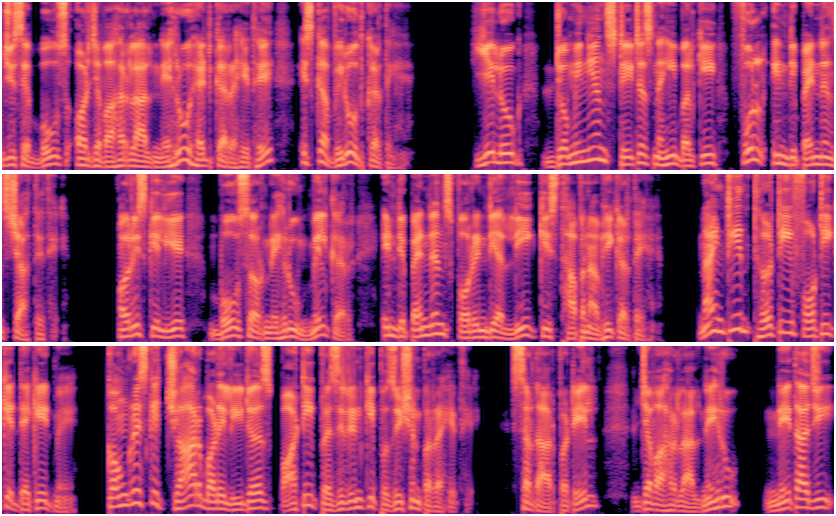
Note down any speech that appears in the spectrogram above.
जिसे बोस और जवाहरलाल नेहरू हेड कर रहे थे, इसका विरोध करते हैं। ये लोग डोमिनियन स्टेटस नहीं, बल्कि फुल इंडिपेंडेंस चाहते थे। और इसके लिए बोस और नेहरू मिलकर इंडिपेंडेंस फॉर इंडिया लीग की स्थापना भी करते हैं। 1930-40 के डेकेड में कांग्रेस के चार बड़े लीडर्स पार्टी प्रेसिडेंट की पोजीशन पर रहे थे, सरदार पटेल, जवाहरलाल नेहरू, नेताजी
